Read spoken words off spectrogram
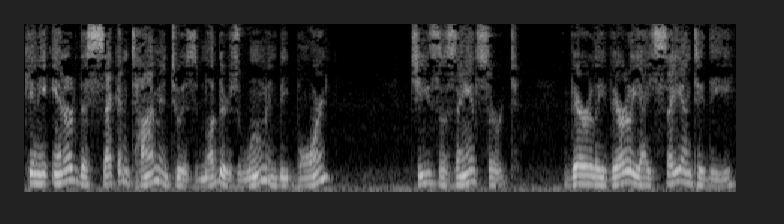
Can he enter the second time into his mother's womb and be born? Jesus answered, Verily, verily, I say unto thee,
